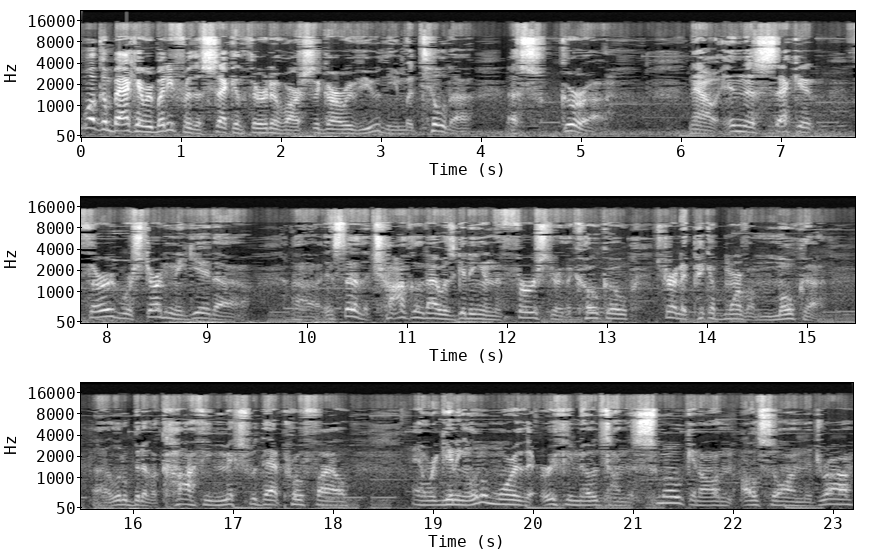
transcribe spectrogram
Welcome back, everybody, for the second third of our cigar review, the Matilde Oscura. Now, in this second third, we're starting to get, uh, uh, instead of the chocolate I was getting in the first or the cocoa, starting to pick up more of a mocha a little bit of a coffee mixed with that profile, and we're getting a little more of the earthy notes on the smoke and on also on the draw.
